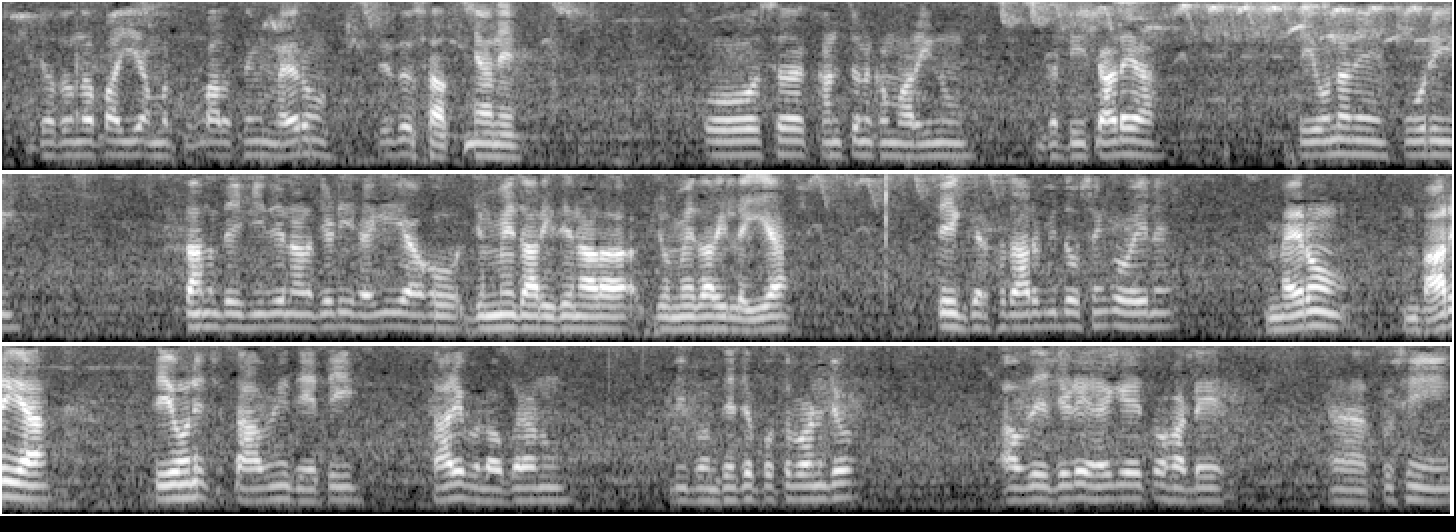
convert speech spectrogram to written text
ਜਦੋਂ ਦਾ ਭਾਈ ਅਮਰਪਾਲ ਸਿੰਘ ਮਹਿਰੋਂ ਤੇ ਉਹਦੇ ਸਾਥੀਆਂ ਨੇ ਉਸ ਕੰਚਨ ਕੁਮਾਰੀ ਨੂੰ ਗੱਡੀ ਚਾੜਿਆ ਤੇ ਉਹਨਾਂ ਨੇ ਪੂਰੀ ਤਨਦੇਹੀ ਦੇ ਨਾਲ ਜਿਹੜੀ ਹੈਗੀ ਆ ਉਹ ਜ਼ਿੰਮੇਵਾਰੀ ਦੇ ਨਾਲ ਜ਼ਿੰਮੇਵਾਰੀ ਲਈ ਆ ਤੇ ਗ੍ਰਿਫਤਾਰ ਵੀ ਦੋ ਸਿੰਘ ਹੋਏ ਨੇ। ਮਹਿਰੋਂ ਬਾਹਰੇ ਆ ਤੇ ਉਹਨੇ ਚੇਤਾਵਨੀ ਦੇਤੀ, ਸਾਰੇ ਬਲੌਗਰਾਂ ਨੂੰ ਵੀ ਬੰਦੇ ਦੇ ਪੁੱਤ ਬਣ ਜਾਓ। ਆਪਦੇ ਜਿਹੜੇ ਹੈਗੇ ਤੁਹਾਡੇ ਤੁਸੀਂ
